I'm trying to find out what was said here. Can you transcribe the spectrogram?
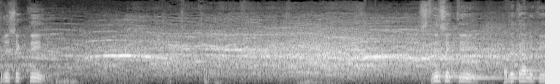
స్త్రీశక్తి స్త్రీశక్తి పథకానికి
